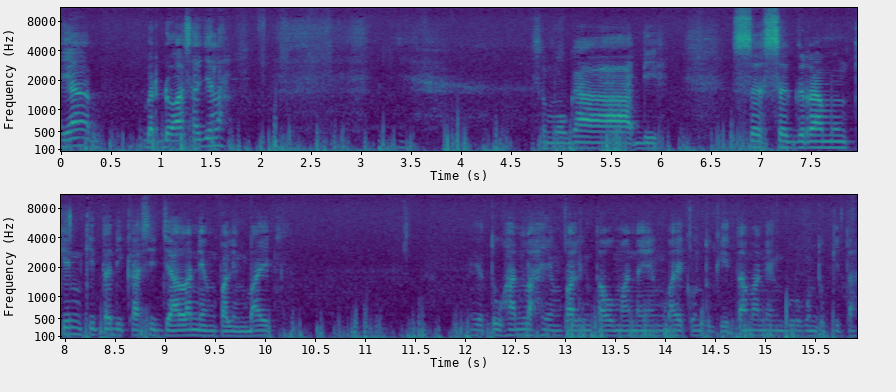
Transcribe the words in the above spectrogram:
ya berdoa sajalah. Semoga di sesegera mungkin kita dikasih jalan yang paling baik. Ya Tuhan lah yang paling tahu mana yang baik untuk kita mana yang buruk untuk kita.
